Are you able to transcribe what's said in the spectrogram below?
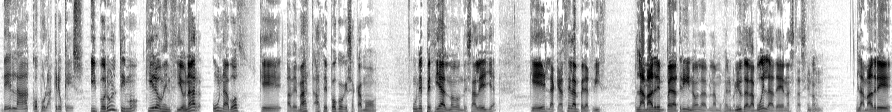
de, la Coppola, creo que es. Y por último, quiero mencionar una voz que además hace poco que sacamos un especial, ¿no? Donde sale ella, que es la que hace la emperatriz. La madre emperatriz, ¿no? La, la mujer viuda, la abuela de Anastasia, ¿no? La madre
